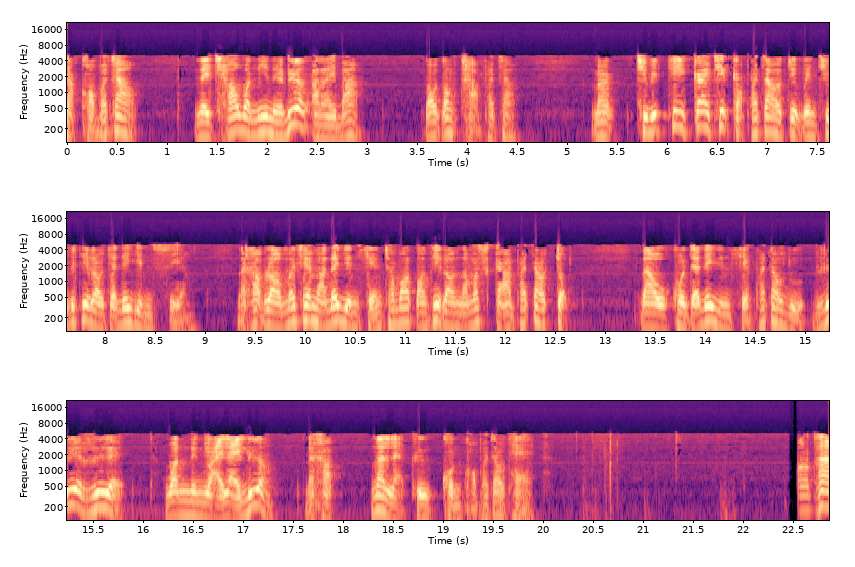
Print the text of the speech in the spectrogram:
จักของพระเจ้า ในเช้าวันนี้ในเรื่องอะไรบ้าง เราต้องถามพระเจ้านะชีวิตที่ใกล้ชิดกับพระเจ้าจึงเป็นชีวิตที่เราจะได้ยินเสียงนะครับ เราไม่ใช่มาได้ยินเสียงเฉพาะตอนที่เรานมัสการพระเจ้าจบ เราควรจะได้ยินเสียงพระเจ้าอยู่เรื่อยๆวันหนึ่งหลาย ๆ เรื่องนะครับ นั่นแหละคือคนของพระเจ้าแท้ถ้า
